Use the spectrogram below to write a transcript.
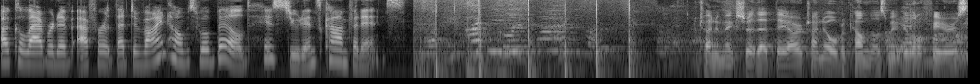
A collaborative effort that Devine hopes will build his students' confidence. Trying to make sure that they are trying to overcome those maybe little fears.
